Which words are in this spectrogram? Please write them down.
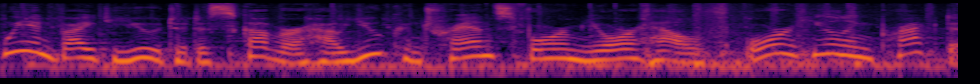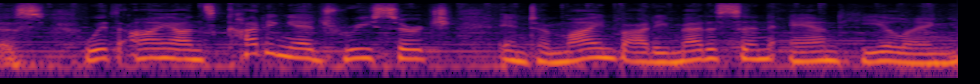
We invite you to discover how you can transform your health or healing practice with IONS' cutting edge research into mind body medicine and healing.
